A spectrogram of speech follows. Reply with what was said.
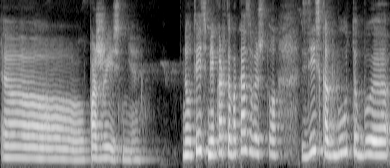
э, по жизни? Ну вот видите, мне карта показывает, что здесь как будто бы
